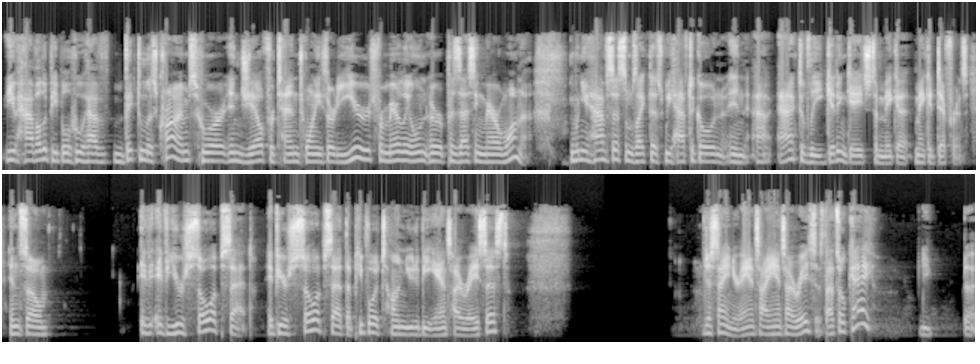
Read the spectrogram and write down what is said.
you have other people who have victimless crimes who are in jail for 10, 20, 30 years for merely own or possessing marijuana. When you have systems like this, we have to go and, and actively get engaged to make a, make a difference. And so if, if you're so upset, if you're so upset that people are telling you to be anti-racist, I'm just saying you're anti anti racist. That's okay you, uh,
